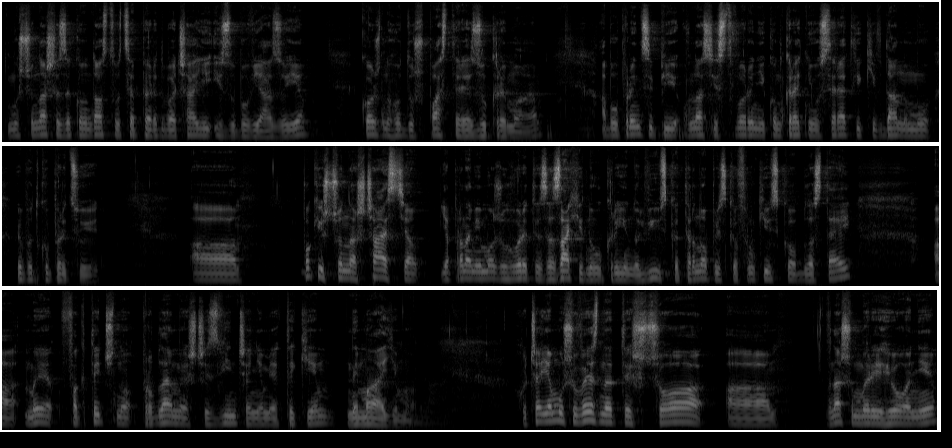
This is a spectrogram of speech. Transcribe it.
тому що наше законодавство це передбачає і зобов'язує кожного душпастиря, зокрема. Або, в принципі, в нас є створені конкретні осередки, які в даному випадку працюють. А, поки що, на щастя, я принаймні можу говорити за Західну Україну, Львівська, Тернопільська, Франківська областей. А ми фактично проблеми ще з вінчанням як таким не маємо. Хоча я мушу визнати, що а, в нашому регіоні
